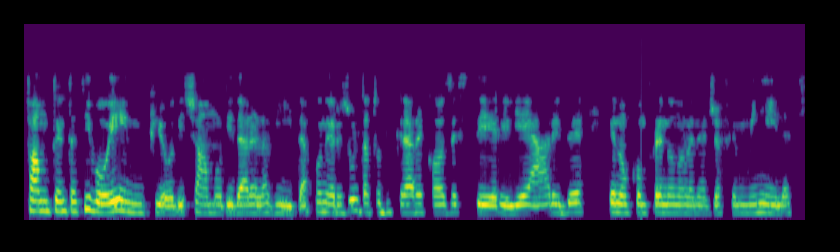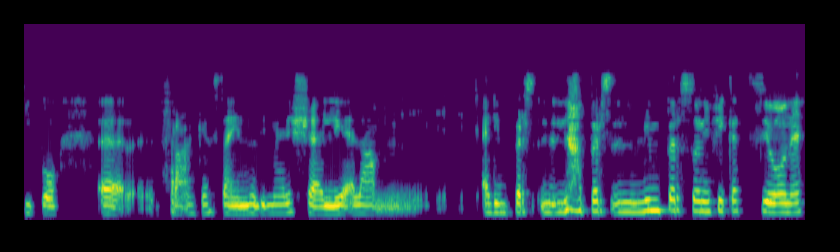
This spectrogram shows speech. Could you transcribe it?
fa un tentativo empio, diciamo, di dare la vita, con il risultato di creare cose sterili e aride che non comprendono l'energia femminile, tipo, ehm, Frankenstein di Mary Shelley è la mhmm, è l'impers la pers l'impersonificazione,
